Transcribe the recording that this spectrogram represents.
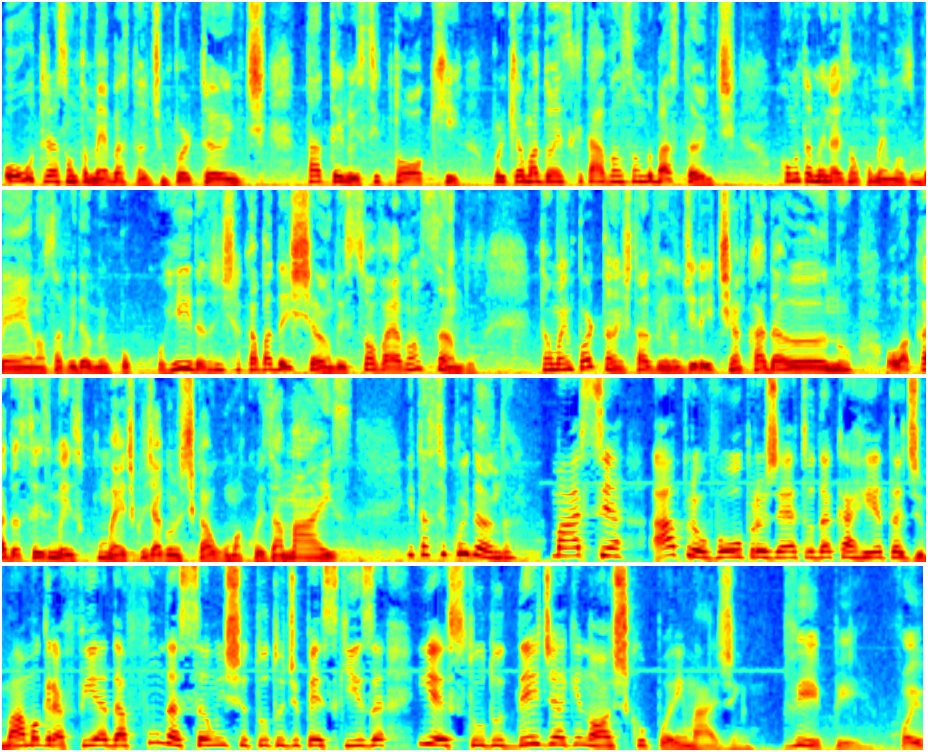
Outra ação também é bastante importante, está tendo esse toque, porque é uma doença que está avançando bastante. Como também nós não comemos bem, a nossa vida é um pouco corrida, a gente acaba deixando, isso só vai avançando. Então é importante estar tá vindo direitinho a cada ano ou a cada seis meses com o médico diagnosticar alguma coisa a mais e estar tá se cuidando. Márcia aprovou o projeto da carreta de mamografia da Fundação Instituto de Pesquisa e Estudo de Diagnóstico por Imagem. VIP. Foi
